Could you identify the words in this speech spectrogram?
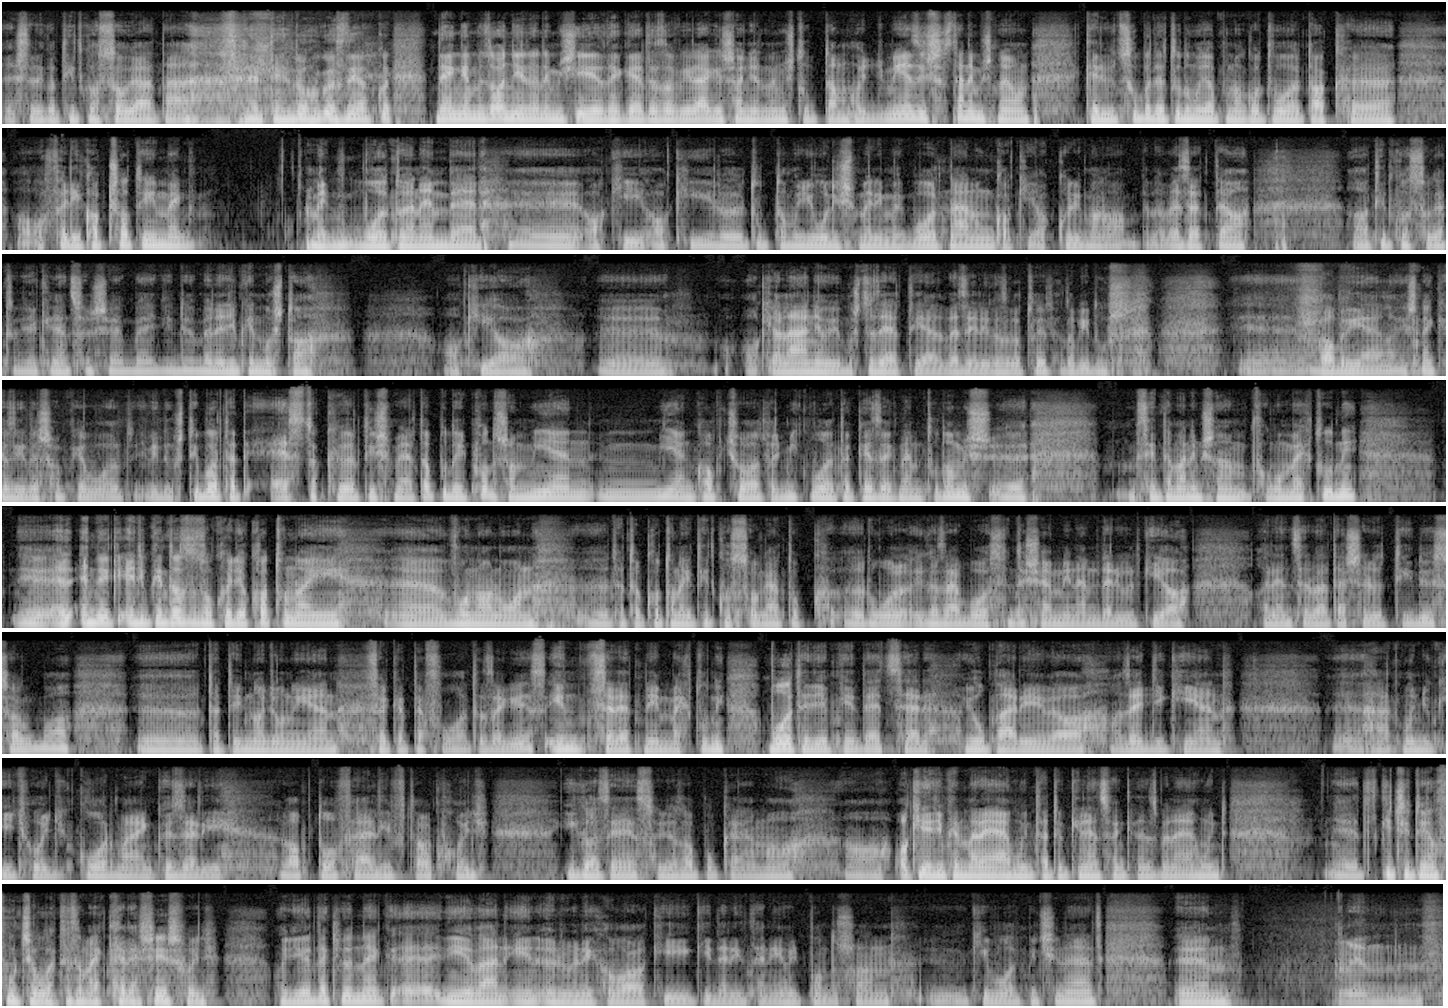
esetleg a titkosszolgálatnál szeretnék dolgozni, akkor, de engem ez annyira nem is érdekelt ez a világ, és annyira nem is tudtam, hogy mi ez, és aztán nem is nagyon került szóba, de tudom, hogy apunak ott voltak a felé kapcsolatai, meg meg volt olyan ember, aki, akiről tudtam, hogy jól ismeri, meg volt nálunk, aki akkoriban a, vezette a, a titkosszolgálatot, ugye a 90-es években egy időben. Egyébként most a, aki a aki a lánya, ő most az RTL vezérigazgatója, tehát a Vidus Gabriela, és neki az édesapja volt, Vidus Tibor, tehát ezt a kört ismert apu, hogy pontosan milyen, milyen kapcsolat, vagy mik voltak ezek, nem tudom, és ö, szerintem már nem is nem fogom megtudni. Ennek egyébként az azok, hogy a katonai vonalon, tehát a katonai titkosszolgálatokról igazából szinte semmi nem derült ki a, a rendszerváltás előtti időszakban, tehát egy nagyon ilyen fekete volt az egész. Én szeretném megtudni. Volt egyébként egyszer jó pár éve az egyik ilyen hát mondjuk így, hogy kormány közeli laptól felhívtak, hogy igaz ez, hogy az apukám, a, a, aki egyébként már elhunyt, tehát ő 99-ben elhunyt, Kicsit olyan furcsa volt ez a megkeresés, hogy, hogy érdeklődnek. E, nyilván én örülnék, ha valaki kideríteni, hogy pontosan ki volt, mit csinált.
